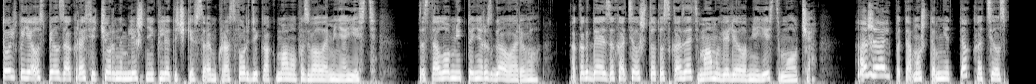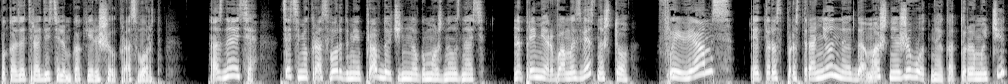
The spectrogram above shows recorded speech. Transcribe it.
Только я успел закрасить черным лишние клеточки в своем кроссворде, как мама позвала меня есть. За столом никто не разговаривал. А когда я захотел что-то сказать, мама велела мне есть молча. А жаль, потому что мне так хотелось показать родителям, как я решил кроссворд. А знаете, с этими кроссвордами и правда очень много можно узнать. Например, вам известно, что фэвиамс — это распространенное домашнее животное, которое мычит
